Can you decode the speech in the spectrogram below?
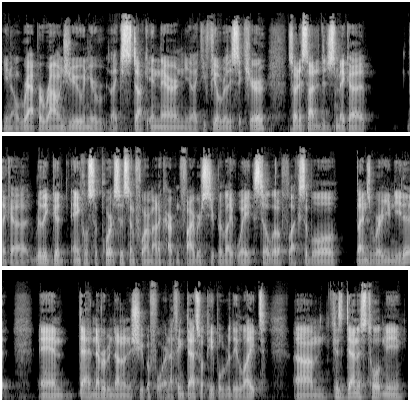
you know, wrap around you and you're like stuck in there and you like, you feel really secure. So I decided to just make a, like a really good ankle support system for him out of carbon fiber, super lightweight, still a little flexible, bends where you need it. And that had never been done on a shoe before. And I think that's what people really liked. Um, cause Dennis told me,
